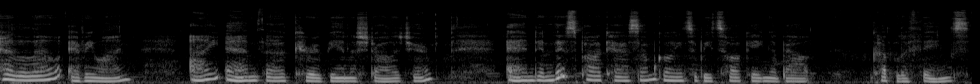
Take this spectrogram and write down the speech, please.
Hello, everyone. I am the Caribbean astrologer, and in this podcast, I'm going to be talking about a couple of things,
